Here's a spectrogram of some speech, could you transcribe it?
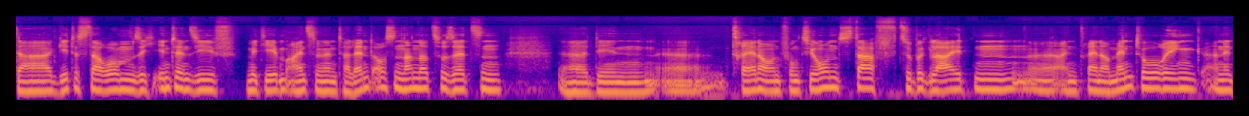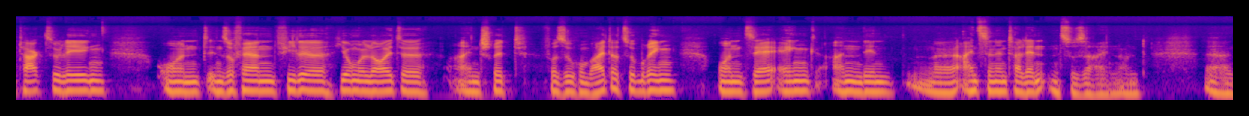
da geht es darum, sich intensiv mit jedem einzelnen Talent auseinanderzusetzen, den äh, Trainer- und Funktionsstaff zu begleiten, äh, ein Trainer-Mentoring an den Tag zu legen und insofern viele junge Leute einen Schritt versuchen weiterzubringen und sehr eng an den äh, einzelnen Talenten zu sein. Und äh,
